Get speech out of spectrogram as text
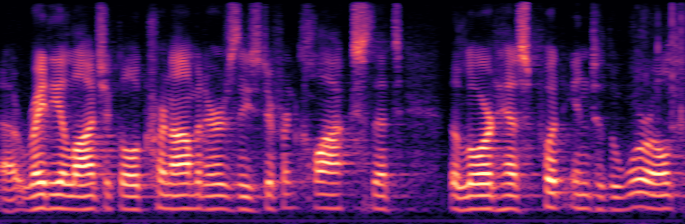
uh, radiological chronometers, these different clocks that the Lord has put into the world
